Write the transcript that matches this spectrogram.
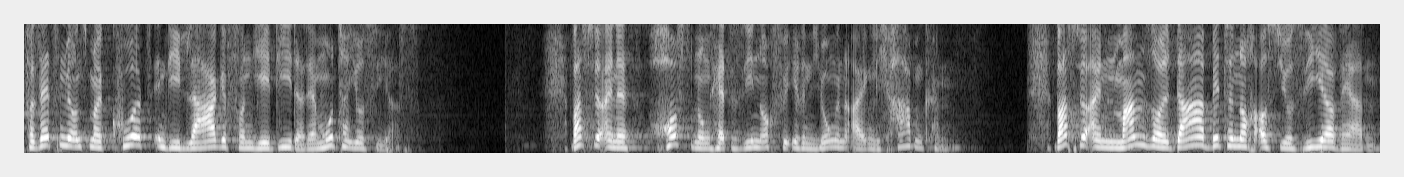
Versetzen wir uns mal kurz in die Lage von Jedida, der Mutter Josias. Was für eine Hoffnung hätte sie noch für ihren Jungen eigentlich haben können? Was für ein Mann soll da bitte noch aus Josia werden?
